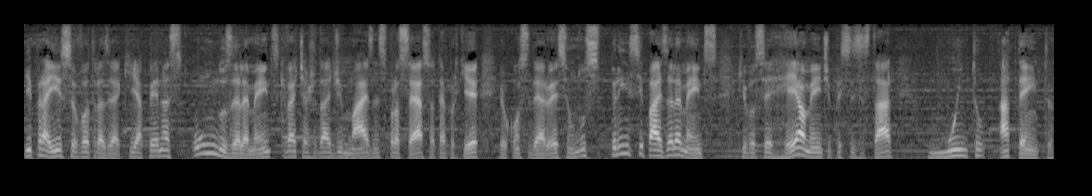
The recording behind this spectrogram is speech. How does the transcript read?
E para isso eu vou trazer aqui apenas um dos elementos que vai te ajudar demais nesse processo, até porque eu considero esse um dos principais elementos que você realmente precisa estar muito atento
